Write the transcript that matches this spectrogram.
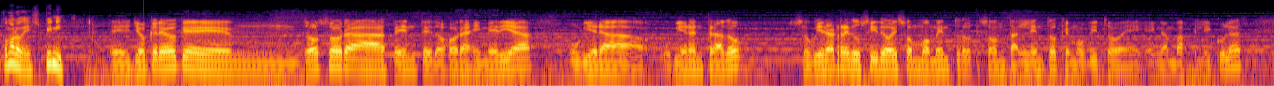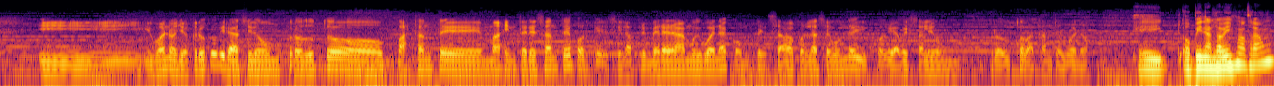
¿Cómo lo veis, Pini? Eh, yo creo que mm, dos horas veinte, dos horas y media hubiera, hubiera entrado, se hubiera reducido esos momentos que son tan lentos que hemos visto en ambas películas. Y, y bueno, yo creo que hubiera sido un producto bastante más interesante porque si la primera era muy buena, compensaba con la segunda y podría haber salido un producto bastante bueno. Eh, ¿Opinas lo mismo, Traum?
